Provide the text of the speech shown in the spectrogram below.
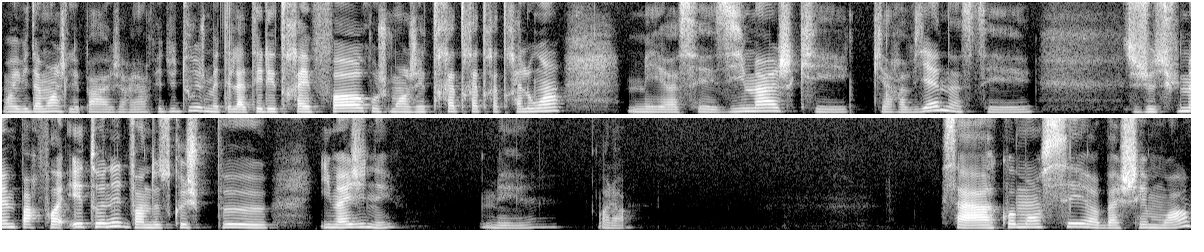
Bon évidemment, je l'ai pas j'ai rien fait du tout, je mettais la télé très fort ou je mangeais très très très très loin, mais euh, ces images qui, qui reviennent, c'est je suis même parfois étonnée de, de ce que je peux imaginer. Mais voilà. Ça a commencé euh, bah, chez moi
